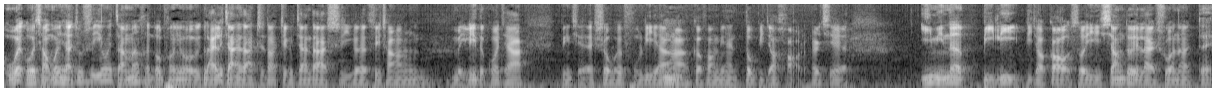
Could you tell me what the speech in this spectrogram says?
我我想问一下，就是因为咱们很多朋友来了加拿大，知道这个加拿大是一个非常美丽的国家，并且社会福利啊各方面都比较好，而且移民的比例比较高，所以相对来说呢，对，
